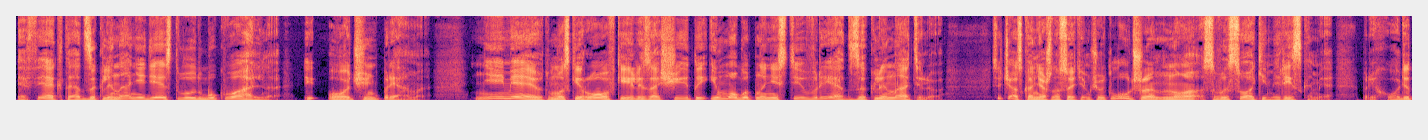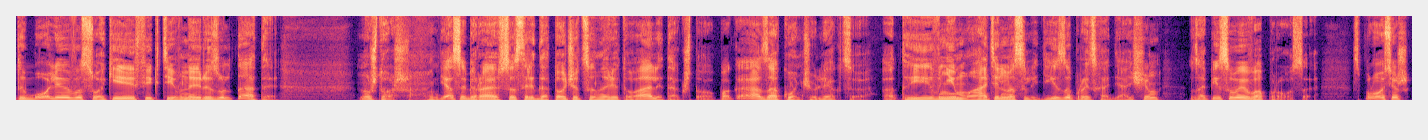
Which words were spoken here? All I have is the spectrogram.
Эффекты от заклинаний действуют буквально и очень прямо. Не имеют маскировки или защиты и могут нанести вред заклинателю. Сейчас, конечно, с этим чуть лучше, но с высокими рисками приходят и более высокие эффективные результаты. Ну что ж, я собираюсь сосредоточиться на ритуале, так что пока закончу лекцию, а ты внимательно следи за происходящим, записывая вопросы. Спросишь,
